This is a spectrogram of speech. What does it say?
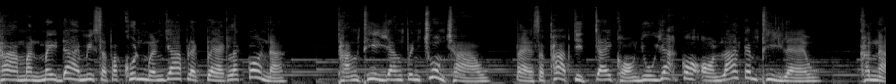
ถ้ามันไม่ได้มีสรรพคุณเหมือนยาแปลกๆแล้วก็นะ ทั้งที่ยังเป็นช่วงเช้า แต่สภาพจิตใจของยูยะก็อ่อนล้าเต็มทีแล้ว ขณะ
